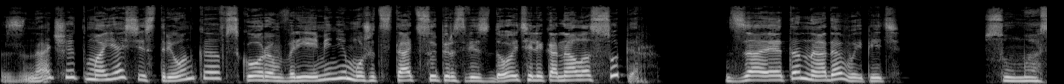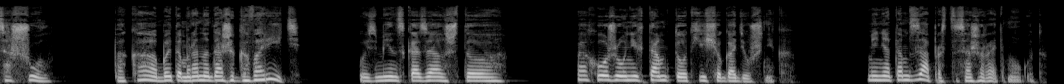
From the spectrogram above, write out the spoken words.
Значит, моя сестренка в скором времени может стать суперзвездой телеканала «Супер». За это надо выпить. С ума сошел. Пока об этом рано даже говорить. Кузьмин сказал, что... Похоже, у них там тот еще гадюшник. Меня там запросто сожрать могут.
